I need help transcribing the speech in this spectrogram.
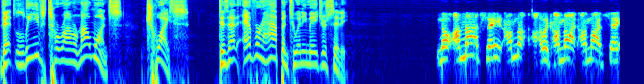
that leaves Toronto not once, twice? Does that ever happen to any major city? No, I'm not saying. I'm not. Look, I'm not. I'm not saying.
